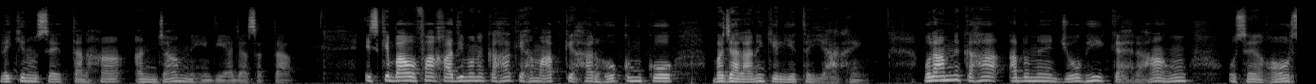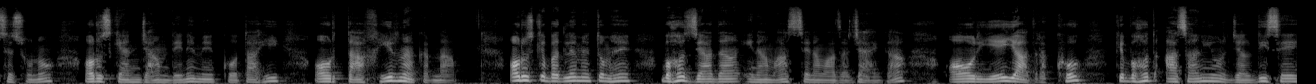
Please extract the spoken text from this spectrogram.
لیکن اسے تنہا انجام نہیں دیا جا سکتا۔ اس کے باوفا خادموں نے کہا کہ ہم آپ کے ہر حکم کو بجا لانے کے لیے تیار ہیں۔ غلام نے کہا، اب میں جو بھی کہہ رہا ہوں، اسے غور سے سنو اور اس کے انجام دینے میں کوتا ہی اور تاخیر نہ کرنا۔ اور اس کے بدلے میں تمہیں بہت زیادہ انعامات سے نوازا جائے گا۔ اور یہ یاد رکھو کہ بہت آسانی اور جلدی سے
